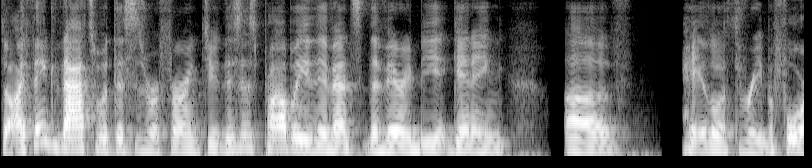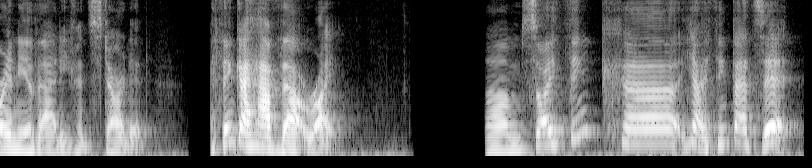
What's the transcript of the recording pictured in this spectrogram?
So I think that's what this is referring to. This is probably the events at the very beginning of Halo 3 before any of that even started. I think I have that right. Um, so I think, uh, yeah, I think that's it.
